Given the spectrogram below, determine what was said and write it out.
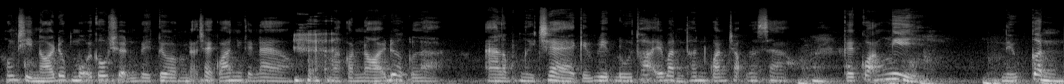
không chỉ nói được mỗi câu chuyện về tường đã trải qua như thế nào mà còn nói được là à là một người trẻ cái việc đối thoại với bản thân quan trọng ra sao ừ. cái quãng nghỉ nếu cần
